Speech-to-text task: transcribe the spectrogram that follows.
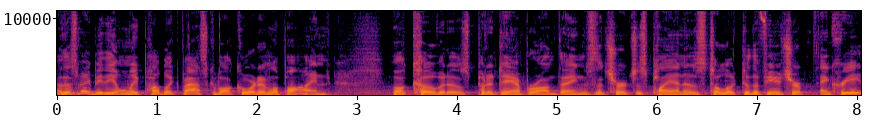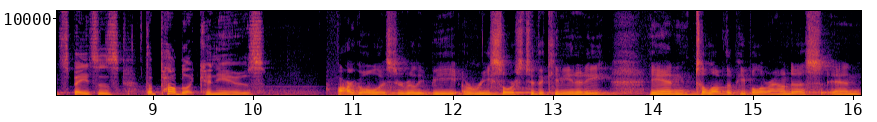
This may be the only public basketball court in La Pine. While COVID has put a damper on things, the church's plan is to look to the future and create spaces the public can use. Our goal is to really be a resource to the community and to love the people around us. And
